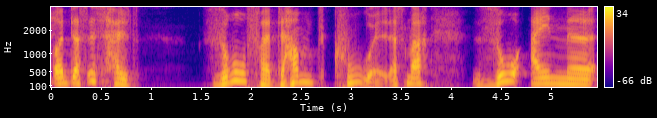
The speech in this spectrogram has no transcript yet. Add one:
Und das ist halt so verdammt cool. Das macht so eine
